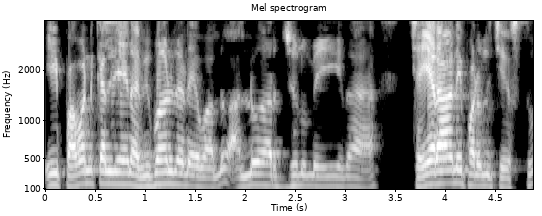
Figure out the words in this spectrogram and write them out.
ఈ పవన్ కళ్యాణ్ అభిమానులు అనేవాళ్ళు అల్లు అర్జున్ మీద చేయరాని పనులు చేస్తూ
